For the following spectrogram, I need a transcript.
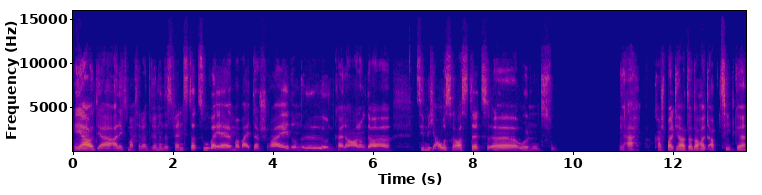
Ja, und der Alex macht ja dann drinnen das Fenster zu, weil er immer weiter schreit und, äh, und keine Ahnung, da ziemlich ausrastet äh, und ja, Kasperltheater da halt abzieht, gell?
